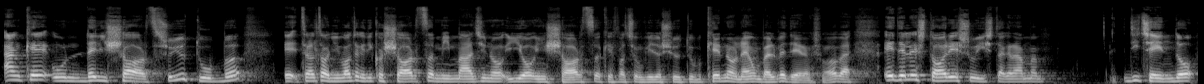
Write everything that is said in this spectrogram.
anche un, degli shorts su YouTube. E tra l'altro ogni volta che dico shorts mi immagino io in shorts che faccio un video su YouTube che non è un bel vedere insomma vabbè. E delle storie su Instagram dicendo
